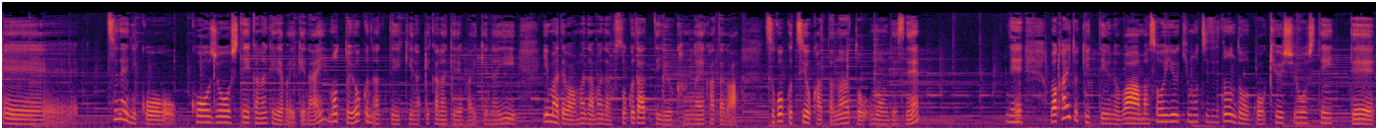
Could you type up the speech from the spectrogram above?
えー常にこう向上していかなければいけないもっと良くなっていけないかなければいけない今ではまだまだ不足だっていう考え方がすごく強かったなと思うんですね。で若い時っていうのは、まあ、そういう気持ちでどんどんこう吸収をしていって、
